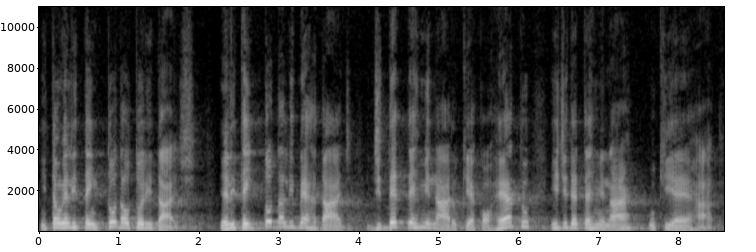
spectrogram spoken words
então Ele tem toda a autoridade, Ele tem toda a liberdade de determinar o que é correto e de determinar o que é errado.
